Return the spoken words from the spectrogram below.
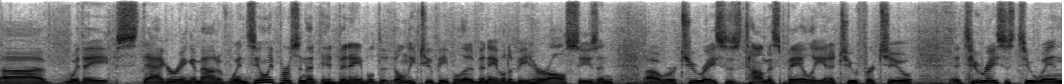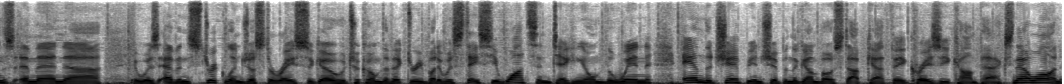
uh, with a staggering amount of wins. The only person that had been able to, only two people that had been able to beat her all season uh, were two races. Thomas Bailey in a two for two, uh, two races, two wins, and then uh, it was Evan Strickland just a race ago who took home the victory. But it was Stacy Watson taking home the win and the championship in the Gumbo Stop Cafe Crazy Compacts. Now on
